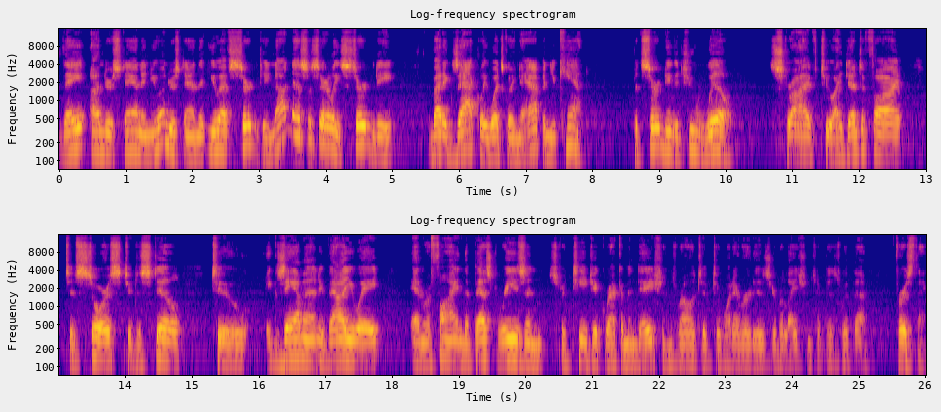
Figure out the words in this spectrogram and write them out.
they understand and you understand that you have certainty, not necessarily certainty about exactly what's going to happen, you can't, but certainty that you will strive to identify, to source, to distill, to examine, evaluate, and refine the best reason strategic recommendations relative to whatever it is your relationship is with them. First thing.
